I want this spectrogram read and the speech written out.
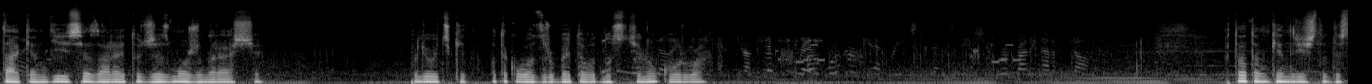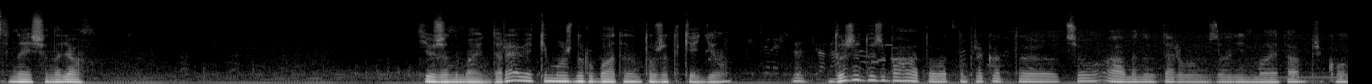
Так, я надіюся, зараз я тут же зможу нарешті. По-людськи отаку от зробити одну стіну, курва. Хто там can reach the destination, алло? Ті вже не мають дерев, які можна рубати, ну то вже таке діло. Дуже-дуже багато. От, наприклад, е, цього. А, в мене дерево взагалі немає, так? Прикол.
